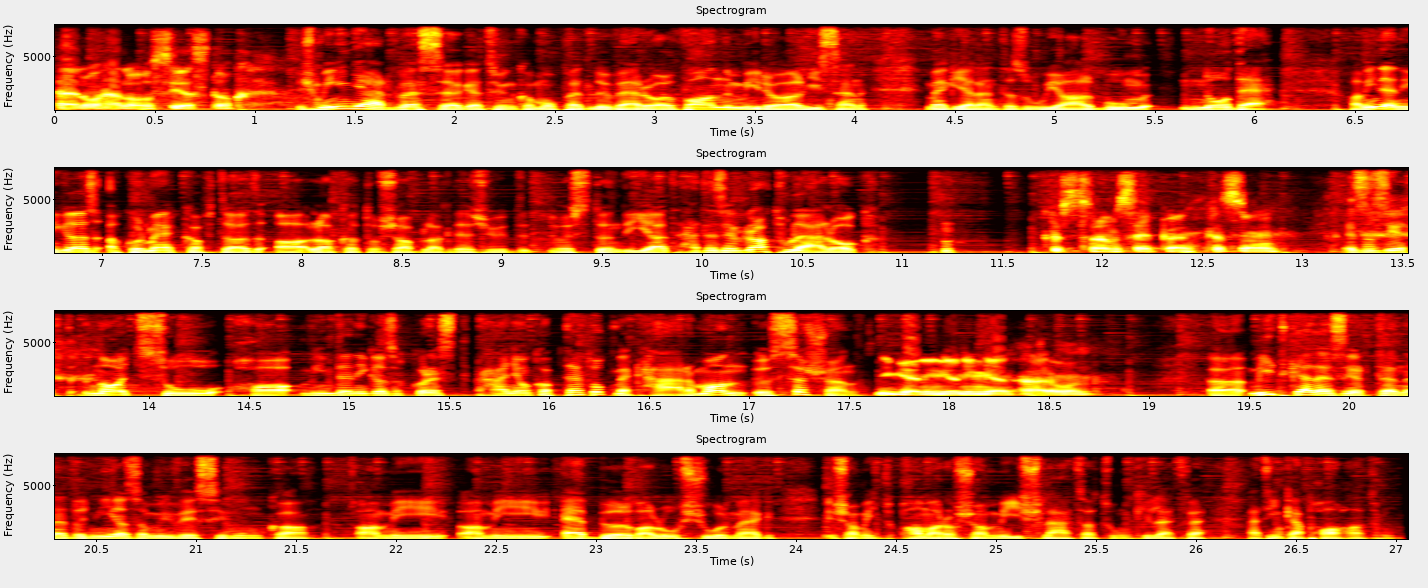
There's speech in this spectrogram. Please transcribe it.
Hello, hello, sziasztok! És mindjárt beszélgetünk a Moped lőverről, van miről, hiszen megjelent az új album, no de, ha minden igaz, akkor megkaptad a Lakatos Ablak Dezső ösztöndíjat, hát ezért gratulálok! Köszönöm szépen, köszönöm. Ez azért nagy szó, ha minden igaz, akkor ezt hányan kaptátok meg? Hárman összesen? Igen, igen, igen, hárman. Mit kell ezért tenned, vagy mi az a művészi munka, ami, ami ebből valósul meg, és amit hamarosan mi is láthatunk, illetve hát inkább hallhatunk?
